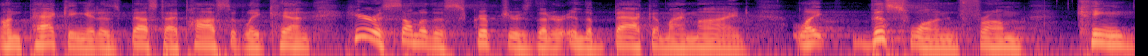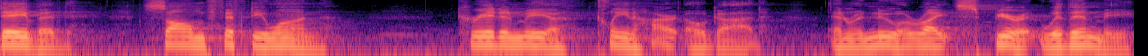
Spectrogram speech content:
unpacking it as best I possibly can, here are some of the scriptures that are in the back of my mind, like this one from King David, Psalm 51 Create in me a clean heart, O God, and renew a right spirit within me.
